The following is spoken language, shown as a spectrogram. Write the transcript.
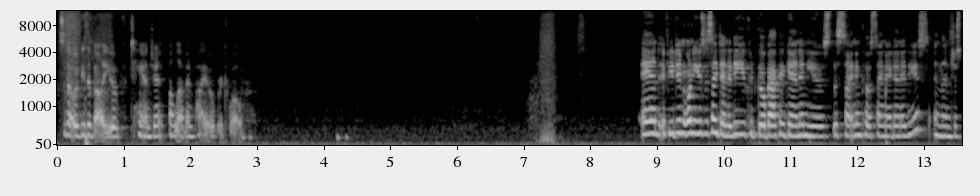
So that would be the value of tangent 11 pi over 12. And if you didn't want to use this identity, you could go back again and use the sine and cosine identities, and then just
